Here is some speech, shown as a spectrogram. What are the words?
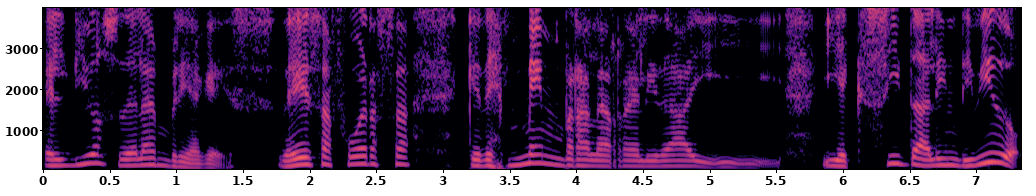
el dios de la embriaguez, de esa fuerza que desmembra la realidad y, excita al individuo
